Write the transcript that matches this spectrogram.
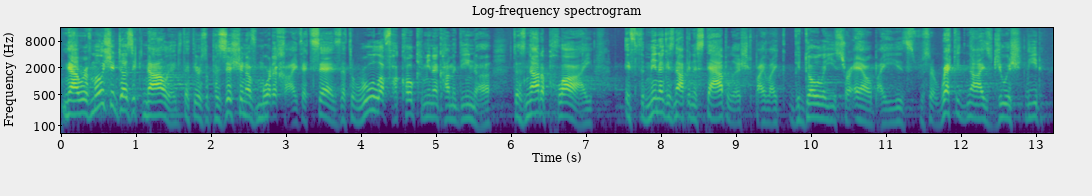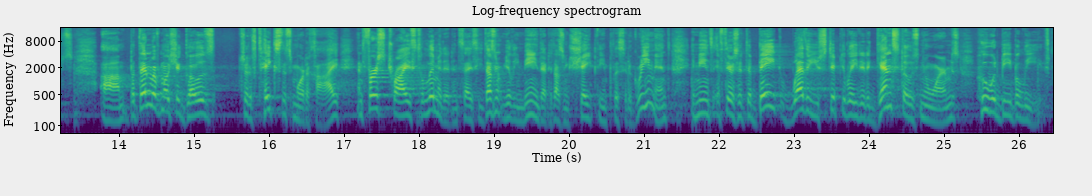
Now, Rav Moshe does acknowledge that there's a position of Mordechai that says that the rule of Hakol K'minhag Hamedina does not apply if the minhag has not been established by like Gedolei Yisrael, by his recognized Jewish leaders. Um, but then Rav Moshe goes sort of takes this Mordechai and first tries to limit it and says he doesn't really mean that it doesn't shape the implicit agreement. It means if there's a debate whether you stipulated against those norms, who would be believed.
